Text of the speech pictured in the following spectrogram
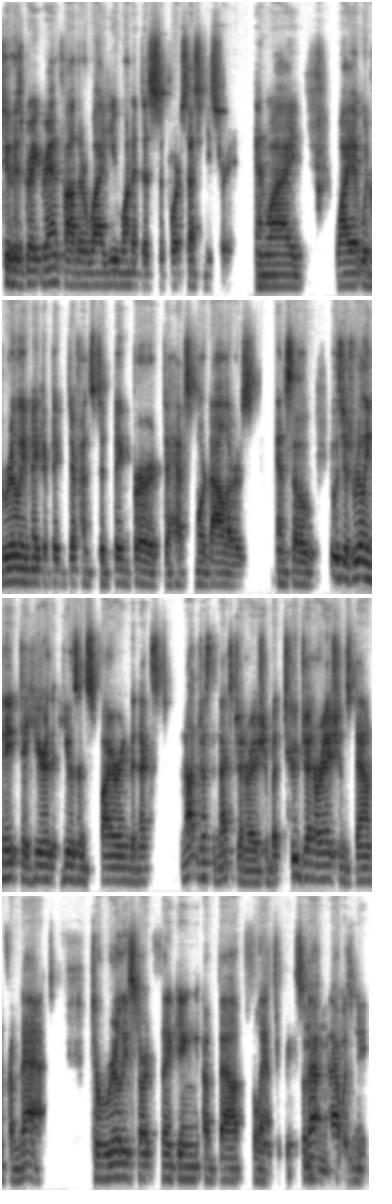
to his great grandfather why he wanted to support Sesame Street and why why it would really make a big difference to Big Bird to have some more dollars. And so it was just really neat to hear that he was inspiring the next, not just the next generation, but two generations down from that to really start thinking about philanthropy. So that mm-hmm. that was neat.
